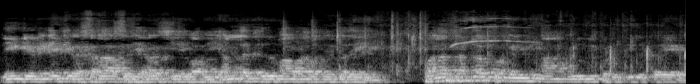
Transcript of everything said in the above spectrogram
நீங்கள் நினைக்கிற சராசரி அரசியல்வாதி அல்ல திருமாவளவன் என்பதை பல சந்தர்ப்பங்களில் நான் உறுதிப்படுத்தி இருக்கிறேன்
